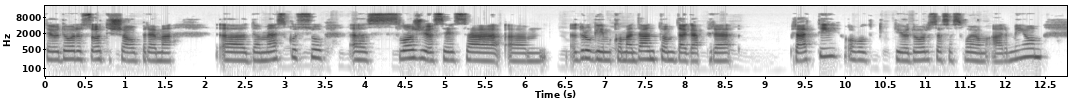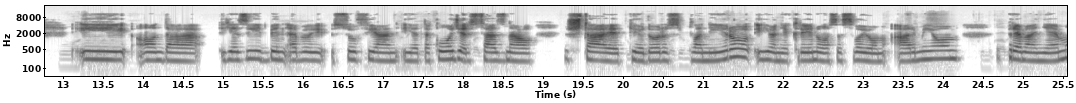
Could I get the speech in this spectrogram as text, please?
Teodoros otišao prema uh, Damaskusu, uh, složio se sa um, drugim komandantom da ga pra, prati, ovog Teodorsa sa svojom armijom i onda Jezid bin Ebu Sufjan je također saznao šta je Teodorus planirao i on je krenuo sa svojom armijom prema njemu.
